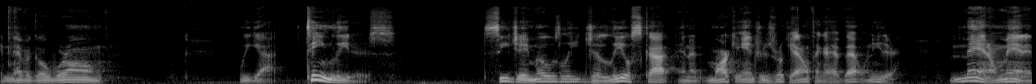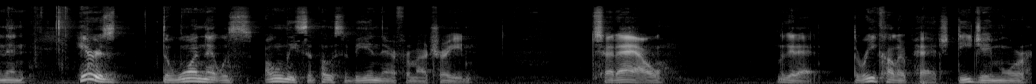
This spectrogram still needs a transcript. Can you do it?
Can never go wrong. We got team leaders. CJ Mosley, Jaleel Scott, and a Mark Andrews rookie. I don't think I have that one either. Man, oh man. And then here is the one that was only supposed to be in there from our trade. Tadow. Look at that. Three color patch. DJ Moore.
